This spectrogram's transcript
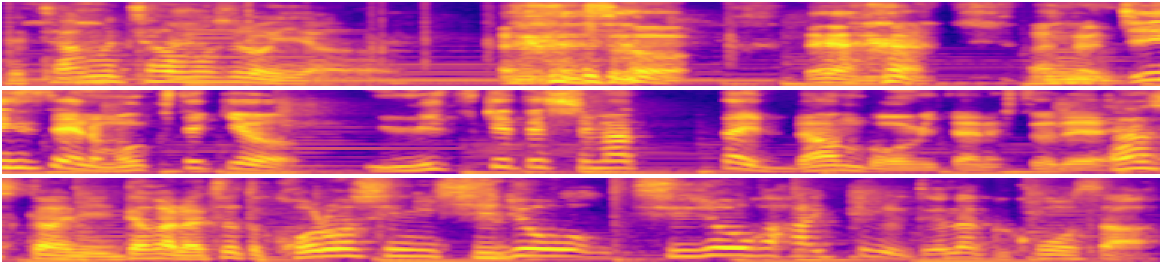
めちゃめちゃ面白いやん。そう。だから、あの、うん人生の目的を見つけてしまったランボーみたいな人で。確かに、だからちょっと殺しに市場、市場が入ってくるって、なんかこうさ、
